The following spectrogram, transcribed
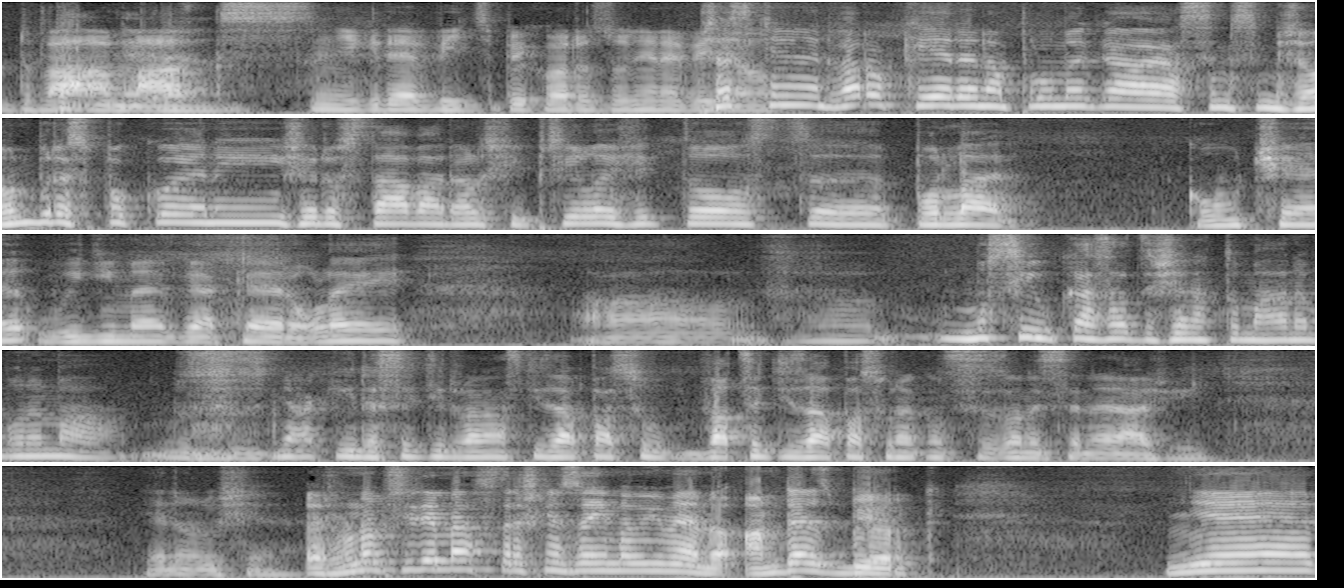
dva tam jeden. max, nikde víc bych ho rozhodně neviděl. Přesně dva roky, jeden a půl mega, já si myslím, že on bude spokojený, že dostává další příležitost eh, podle kouče, uvidíme v jaké roli a v- musí ukázat, že na to má nebo nemá. Z nějakých 10-12 zápasů, 20 zápasů na konci sezony se nedá žít. Jednoduše. Rovno přijde na strašně zajímavý jméno. Anders Björk. Mě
